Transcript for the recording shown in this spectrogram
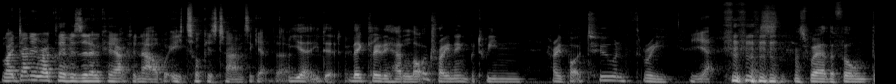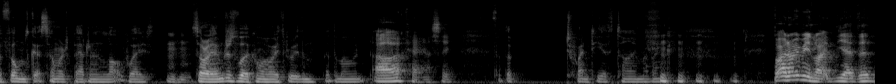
Like Daniel Radcliffe is an okay actor now, but he took his time to get there. Yeah, he did. They clearly had a lot of training between Harry Potter two and three. Yeah. That's where the film the films get so much better in a lot of ways. Mm-hmm. Sorry, I'm just working my way through them at the moment Oh, okay, I see. for the twentieth time, I think. But I don't mean. Like, yeah, the,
